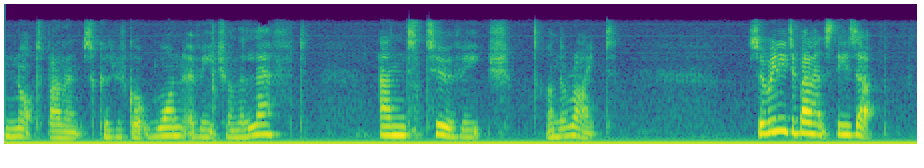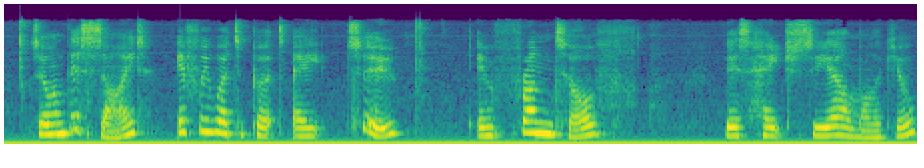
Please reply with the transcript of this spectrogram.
not balanced because we've got one of each on the left and two of each on the right. So we need to balance these up. So on this side, if we were to put a 2 in front of this HCl molecule,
